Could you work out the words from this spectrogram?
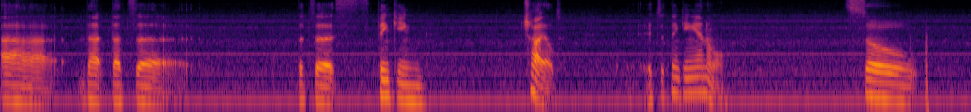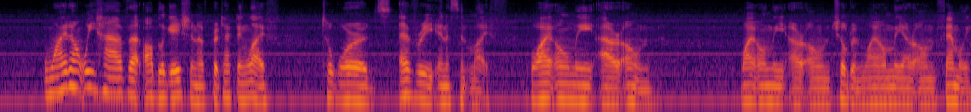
uh, that that's a that's a thinking child it's a thinking animal. So, why don't we have that obligation of protecting life towards every innocent life? Why only our own? Why only our own children? Why only our own family?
